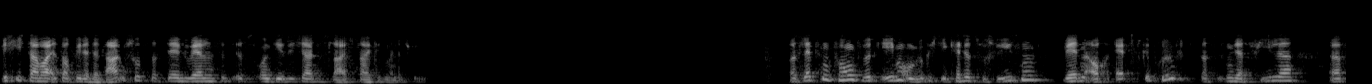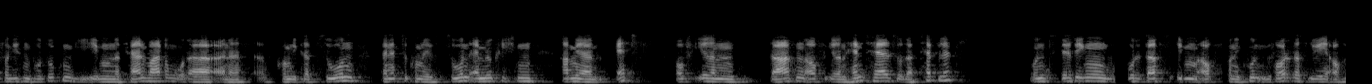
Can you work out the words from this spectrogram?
Wichtig dabei ist auch wieder der Datenschutz, dass der gewährleistet ist und die Sicherheit des Lifecycle Managements. Als letzten Punkt wird eben, um wirklich die Kette zu schließen, werden auch Apps geprüft. Das sind ja viele äh, von diesen Produkten, die eben eine Fernwartung oder eine äh, Kommunikation, vernetzte Kommunikation ermöglichen, haben ja Apps auf ihren Daten, auf ihren Handhelds oder Tablets. Und deswegen wurde das eben auch von den Kunden gefordert, dass wir auch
